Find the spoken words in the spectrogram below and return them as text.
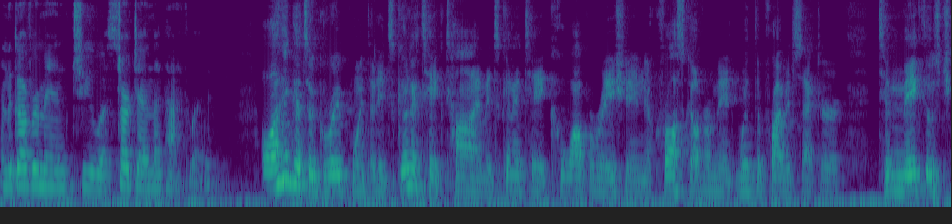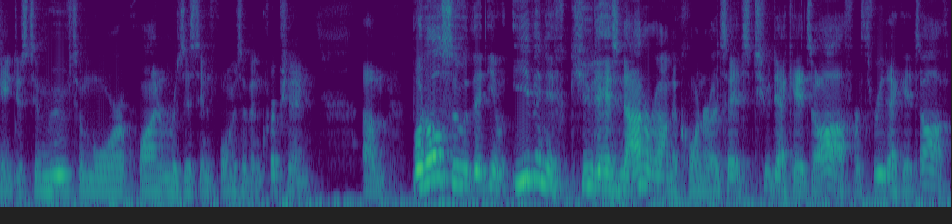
and the government to uh, start down that pathway. Well, I think that's a great point that it's going to take time. It's going to take cooperation across government with the private sector to make those changes, to move to more quantum resistant forms of encryption. Um, but also that you know even if Q day is not around the corner, let's say it's two decades off or three decades off,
